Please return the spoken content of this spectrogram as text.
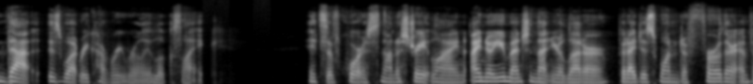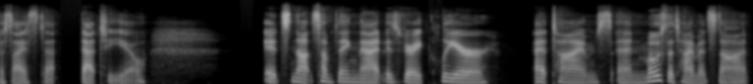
That is what recovery really looks like. It's, of course, not a straight line. I know you mentioned that in your letter, but I just wanted to further emphasize that, that to you. It's not something that is very clear at times, and most of the time it's not.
